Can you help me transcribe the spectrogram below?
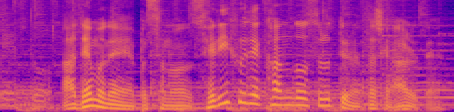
えっ、と。あでもねやっぱそのセリフで感動するっていうのは確かにあるね。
